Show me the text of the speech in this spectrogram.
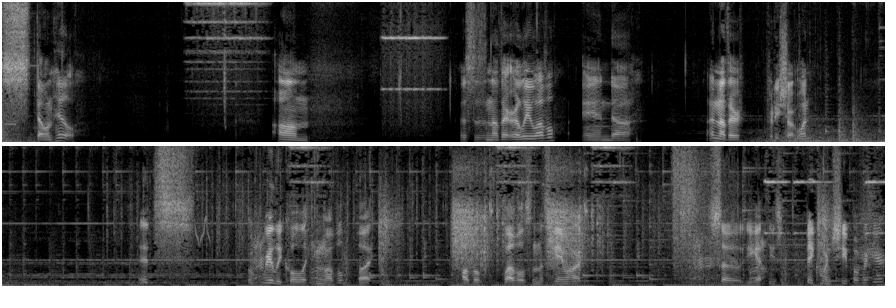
Stone Hill. Um, this is another early level, and uh, another pretty short one. It's a really cool looking level, but all the levels in this game are. So you got these bighorn sheep over here,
